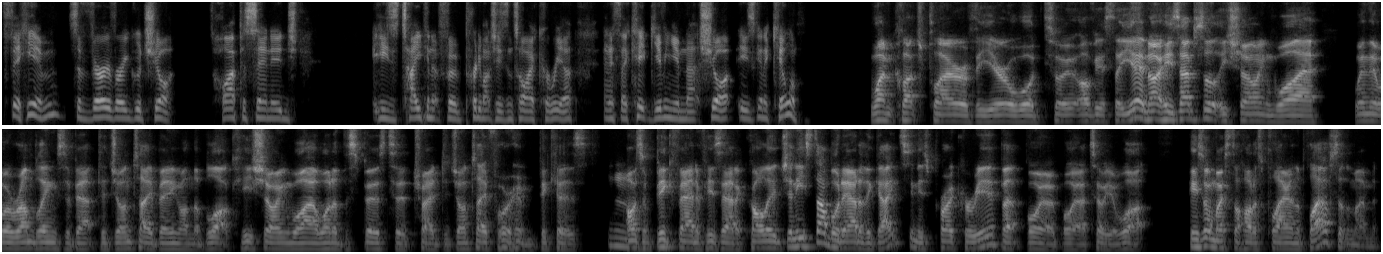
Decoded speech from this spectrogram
for him, it's a very, very good shot. High percentage. He's taken it for pretty much his entire career. And if they keep giving him that shot, he's going to kill him. One clutch player of the year award, too, obviously. Yeah, no, he's absolutely showing why when there were rumblings about Dejounte being on the block, he's showing why I wanted the Spurs to trade Dejounte for him because mm. I was a big fan of his out of college and he stumbled out of the gates in his pro career. But boy, oh boy, I tell you what, he's almost the hottest player in the playoffs at the moment.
